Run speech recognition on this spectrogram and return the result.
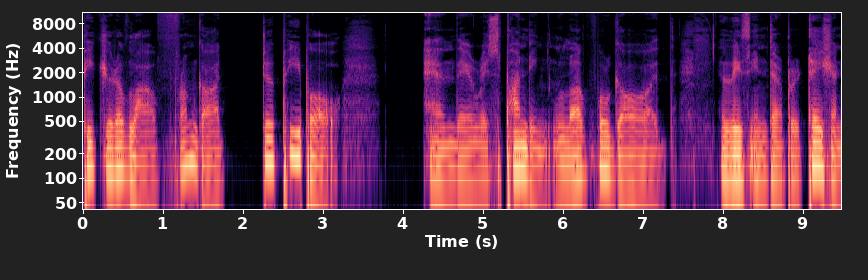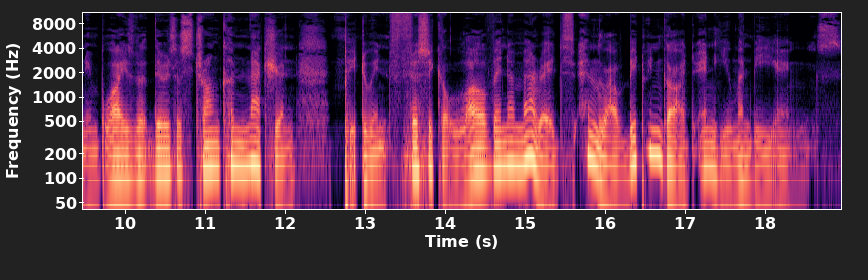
picture of love from God to people and their responding love for God. This interpretation implies that there is a strong connection between physical love in a marriage and love between God and human beings.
